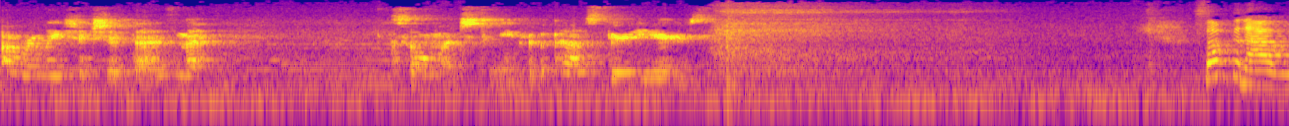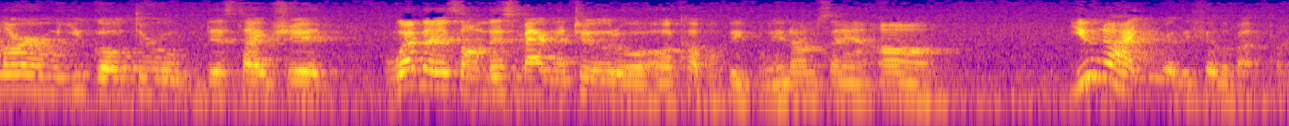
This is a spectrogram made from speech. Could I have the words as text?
a relationship that has meant so much to me for the past three years. Something I've learned when you go through this type shit, whether it's on this magnitude or a couple people, you know what I'm saying? Um, you know how you really feel about a person.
